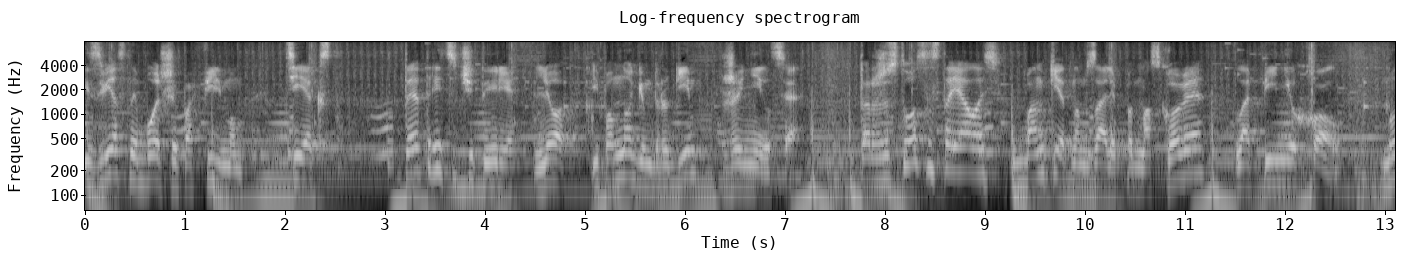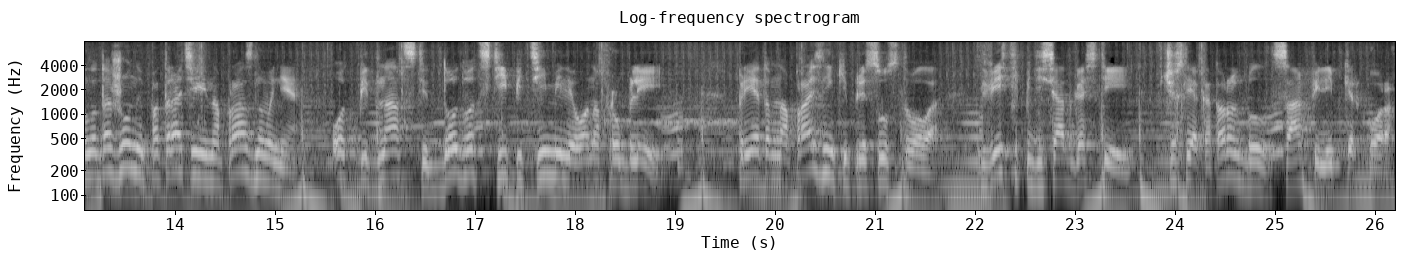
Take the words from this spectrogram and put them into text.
известный больше по фильмам «Текст», Т-34, «Лед» и по многим другим, женился. Торжество состоялось в банкетном зале в Подмосковье Лапинью Холл. Молодожены потратили на празднование от 15 до 25 миллионов рублей. При этом на празднике присутствовало 250 гостей, в числе которых был сам Филипп Киркоров.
